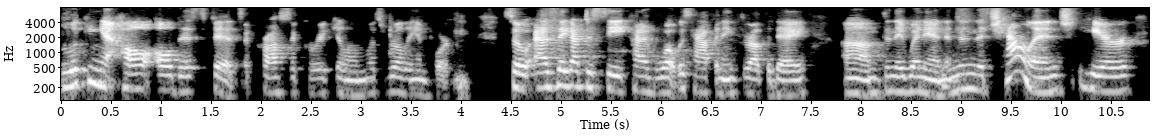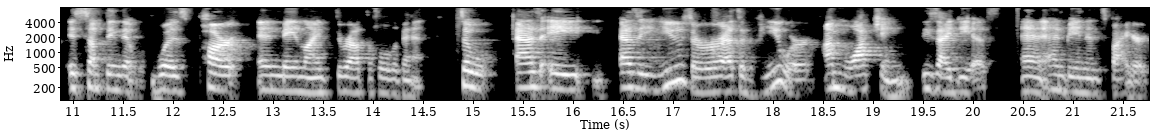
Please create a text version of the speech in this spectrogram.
looking at how all this fits across the curriculum was really important. So as they got to see kind of what was happening throughout the day, um, then they went in. And then the challenge here is something that was part and mainline throughout the whole event. So as a as a user or as a viewer, I'm watching these ideas and, and being inspired.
